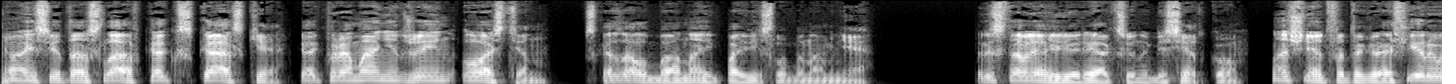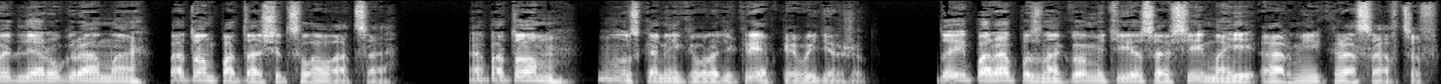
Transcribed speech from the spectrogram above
«Ой, Святослав, как в сказке, как в романе Джейн Остин», — сказала бы она и повисла бы на мне. Представляю ее реакцию на беседку. Начнет фотографировать для Руграмма, потом потащит целоваться. А потом, ну, скамейка вроде крепкая, выдержит. Да и пора познакомить ее со всей моей армией красавцев.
